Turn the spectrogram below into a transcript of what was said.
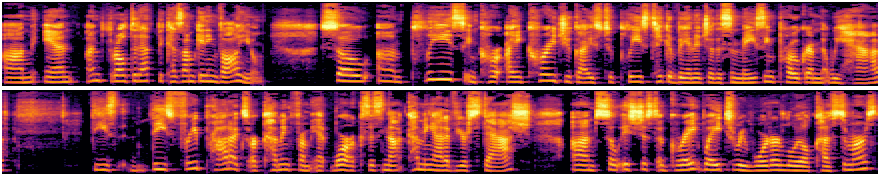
um, and I'm thrilled to death because I'm getting volume. So um, please, I encourage you guys to please take advantage of this amazing program that we have these these free products are coming from It Works. It's not coming out of your stash. Um, so it's just a great way to reward our loyal customers,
